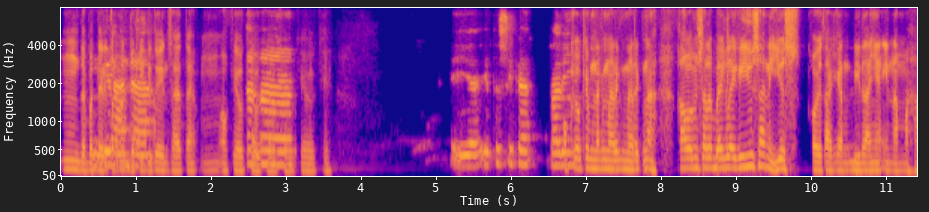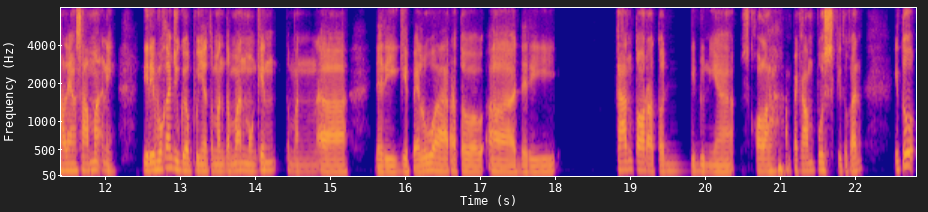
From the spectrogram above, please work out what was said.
Hmm, dapat dari teman kayak gitu insight-nya. Hmm, oke oke oke oke oke oke. Iya, itu sih Kak. Paling Oke oke menarik menarik menarik. Nah, kalau misalnya balik lagi ke Yusa nih, Yus, kalau kita akan ditanyain nama hal yang sama nih. Dirimu kan juga punya teman-teman mungkin teman uh, dari GP luar atau uh, dari kantor atau di dunia sekolah sampai kampus gitu kan. Itu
